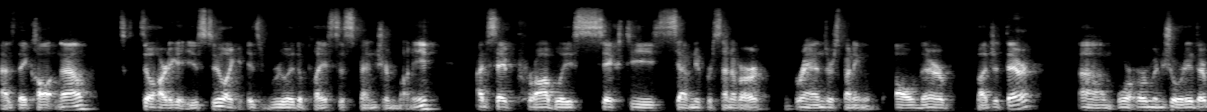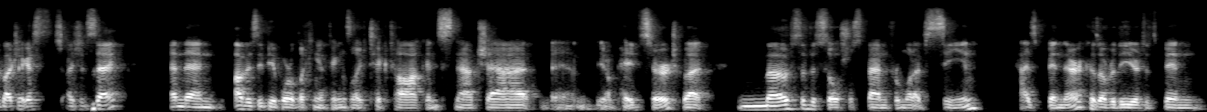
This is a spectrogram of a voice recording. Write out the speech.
as they call it now, it's still hard to get used to. Like it's really the place to spend your money. I'd say probably 60, 70% of our brands are spending all their budget there, um, or, or majority of their budget, I guess I should say. And then obviously people are looking at things like TikTok and Snapchat and you know paid search, but most of the social spend from what I've seen has been there because over the years it's been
